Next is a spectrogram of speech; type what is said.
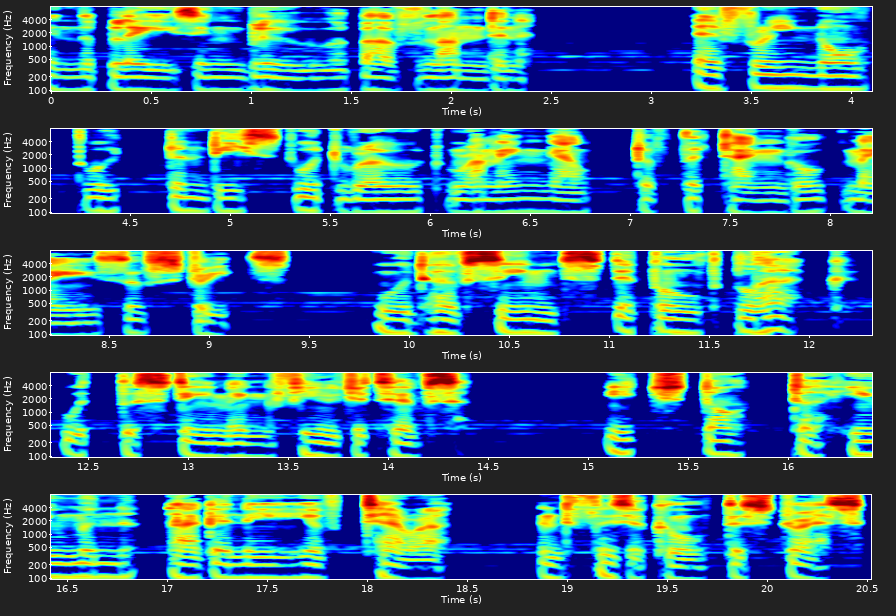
in the blazing blue above London, every northward and eastward road running out of the tangled maze of streets would have seemed stippled black with the steaming fugitives, each dot a human agony of terror and physical distress.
